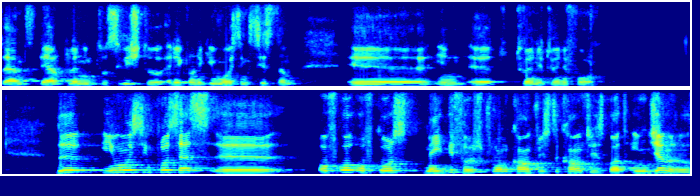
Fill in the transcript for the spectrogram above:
and they are planning to switch to electronic invoicing system in 2024. The invoicing process of, of course, may differ from countries to countries, but in general,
